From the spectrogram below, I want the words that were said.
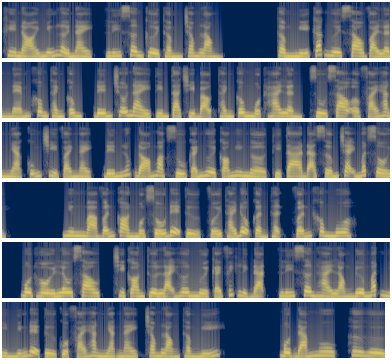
Khi nói những lời này, Lý Sơn cười thầm trong lòng. Thầm nghĩ các ngươi sau vài lần ném không thành công, đến chỗ này tìm ta chỉ bảo thành công một hai lần, dù sao ở phái hàng nhà cũng chỉ vài ngày, đến lúc đó mặc dù cái ngươi có nghi ngờ thì ta đã sớm chạy mất rồi. Nhưng mà vẫn còn một số đệ tử, với thái độ cẩn thận, vẫn không mua. Một hồi lâu sau, chỉ còn thừa lại hơn 10 cái phích lịch đạn, Lý Sơn hài lòng đưa mắt nhìn những đệ tử của phái hàng nhạc này, trong lòng thầm nghĩ. Một đám ngu, hư hư,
